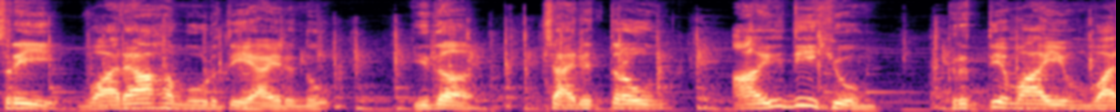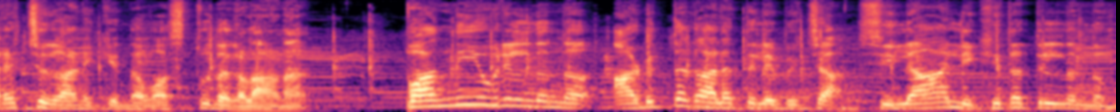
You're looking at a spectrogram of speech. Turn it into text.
ശ്രീ വരാഹമൂർത്തിയായിരുന്നു. ഇത് ചരിത്രവും ഐതിഹ്യവും കൃത്യമായും വരച്ചു കാണിക്കുന്ന വസ്തുതകളാണ്. പന്നിയൂരിൽ നിന്ന് അടുത്ത കാലത്ത് ലഭിച്ച ശിലാലിഖിതത്തിൽ നിന്നും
